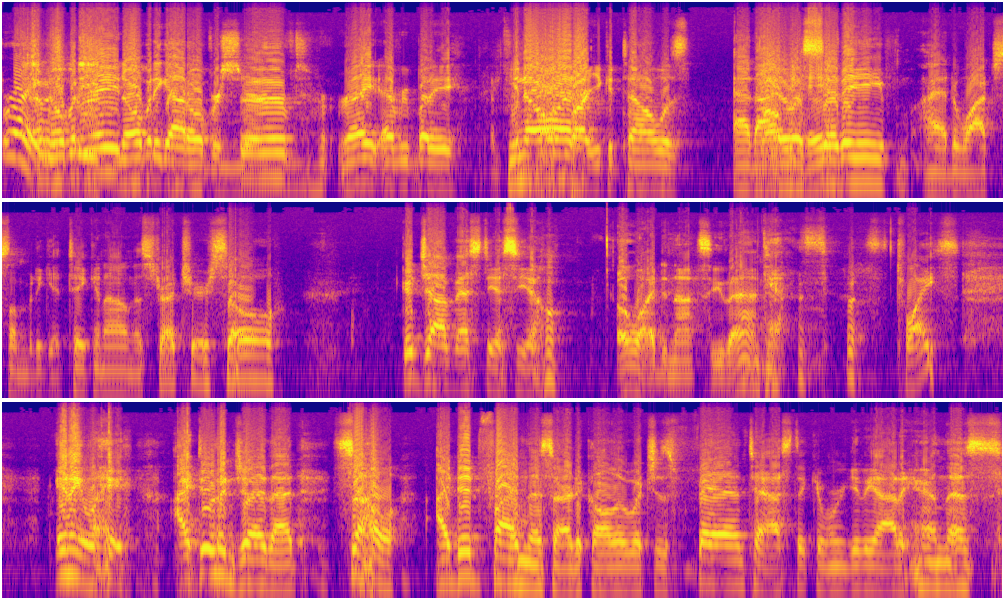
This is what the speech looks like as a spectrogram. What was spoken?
Right. It was nobody great. nobody got overserved. Right. Everybody. You know what? Part, you could tell was At Iowa behaved. City, I had to watch somebody get taken out on a stretcher. So, good job, SDSU. Oh, I did not see that. Yes, twice. Anyway, I do enjoy that. So I did find this article, which is fantastic, and we're getting out of here on this.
